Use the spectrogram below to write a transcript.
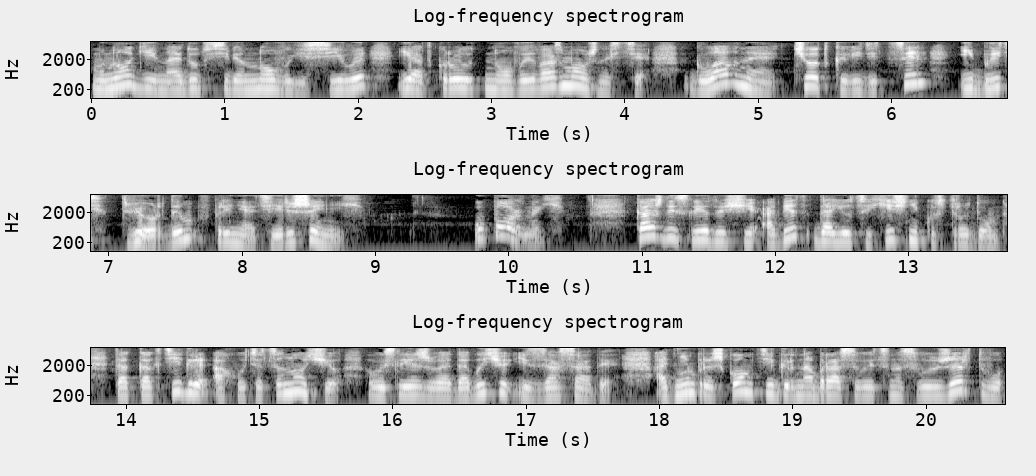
Многие найдут в себе новые силы и откроют новые возможности возрасте. Главное – четко видеть цель и быть твердым в принятии решений. Упорный – Каждый следующий обед дается хищнику с трудом, так как тигры охотятся ночью, выслеживая добычу из засады. Одним прыжком тигр набрасывается на свою жертву,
